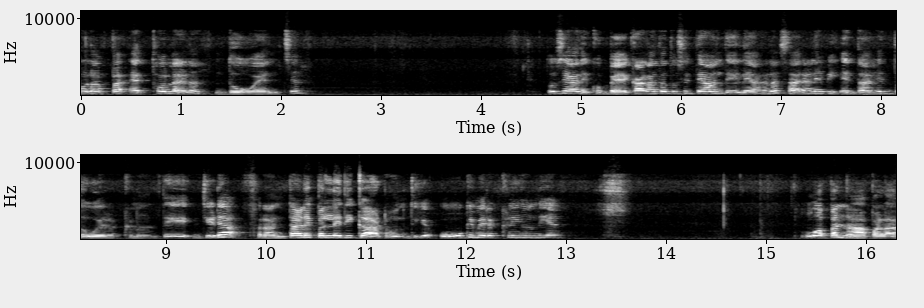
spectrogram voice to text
ਹੁਣ ਆਪਾਂ ਇੱਥੋਂ ਲੈਣਾ 2 ਇੰਚ। ਤੁਸੀਂ ਆ ਦੇਖੋ ਬੈਕ ਵਾਲਾ ਤਾਂ ਤੁਸੀਂ ਧਿਆਨ ਦੇ ਲਿਆ ਹਨਾ, ਸਾਰਿਆਂ ਨੇ ਵੀ ਇਦਾਂ ਇਹ ਦੋ ਰੱਖਣਾ। ਤੇ ਜਿਹੜਾ ਫਰੰਟ ਵਾਲੇ ਪੱਲੇ ਦੀ ਕਾਟ ਹੁੰਦੀ ਹੈ ਉਹ ਕਿਵੇਂ ਰੱਖਣੀ ਹੁੰਦੀ ਹੈ ਉਹ ਆਪਾਂ ਨਾਪ ਵਾਲਾ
